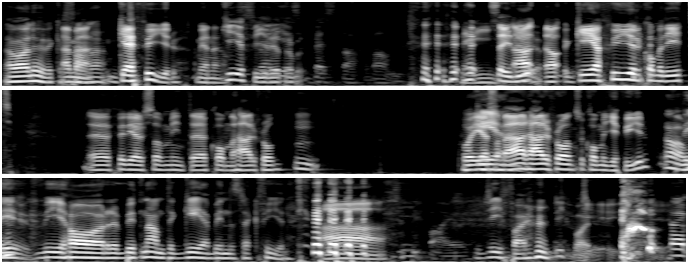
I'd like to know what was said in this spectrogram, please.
Ja eller hur, vilka Nej fan är men, det? G4 menar jag. G4 heter de. bästa band. Nej. Säger du Ja, det? ja, G4 kommer dit. Eh, för er som inte kommer härifrån. Mm. För er G- som är härifrån så kommer G4. Ja, Vi, vi har bytt namn till G-4 Ah. G-Fire Eh,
